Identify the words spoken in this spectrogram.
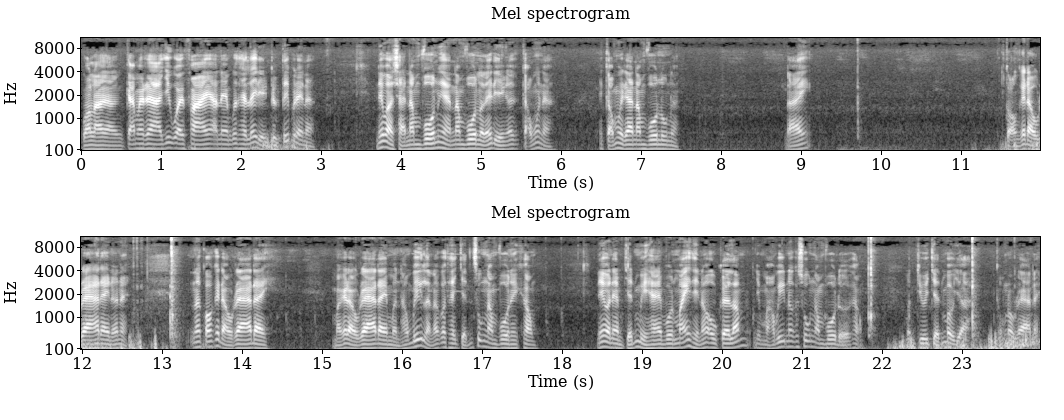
Hoặc là camera với wifi, anh em có thể lấy điện trực tiếp ở đây nè. Nếu mà xài 5V nha 5V là lấy điện ở cái cổng này nè. Cái cổng này ra 5V luôn nè. Đấy. Còn cái đầu ra ở đây nữa nè. Nó có cái đầu ra ở đây. Mà cái đầu ra ở đây mình không biết là nó có thể chỉnh xuống 5V hay không. Nếu anh em chỉnh 12V mấy thì nó ok lắm, nhưng mà không biết nó có xuống 5V được không. Mình chưa chỉnh bao giờ. Cũng đầu ra đây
